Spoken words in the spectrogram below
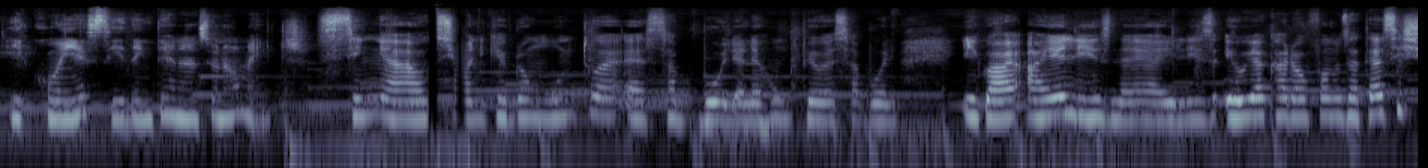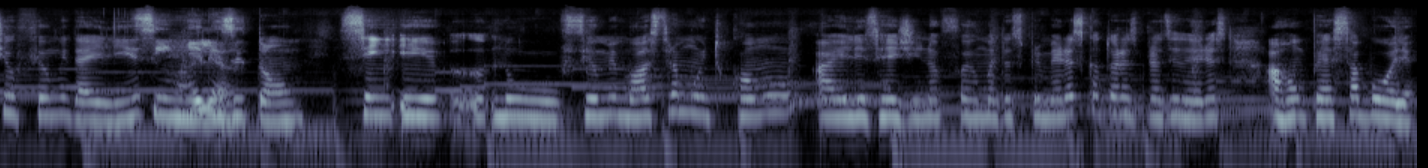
E conhecida internacionalmente. Sim, a Alcione quebrou muito essa bolha, né? Rompeu essa bolha. Igual a Elis, né? A Elis, eu e a Carol fomos até assistir o filme da Elis. Sim, Olha. Elis e Tom. Sim, e no filme mostra muito como a Elis Regina foi uma das primeiras cantoras brasileiras a romper essa bolha.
